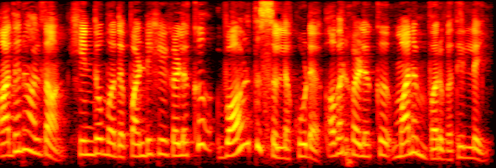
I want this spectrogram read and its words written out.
அதனால்தான் ஹிந்து மத பண்டிகைகளுக்கு வாழ்த்து சொல்லக்கூட அவர்களுக்கு மனம் வருவதில்லை.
